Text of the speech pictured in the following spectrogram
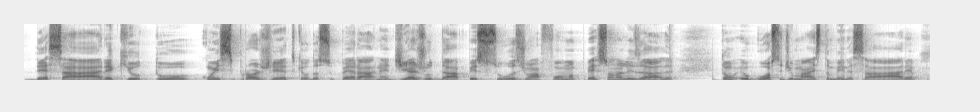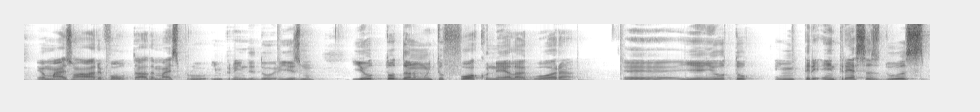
dessa área que eu tô com esse projeto, que é o da Superar, né, de ajudar pessoas de uma forma personalizada. Então eu gosto demais também dessa área, é mais uma área voltada mais para o empreendedorismo, e eu tô dando muito foco nela agora, é, e eu tô entre, entre essas duas,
